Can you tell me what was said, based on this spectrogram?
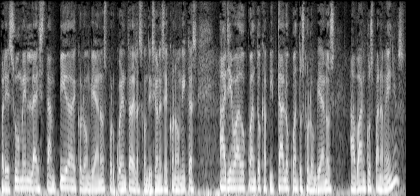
presumen, la estampida de colombianos por cuenta de las condiciones económicas, ha llevado cuánto capital o cuántos colombianos a bancos panameños?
